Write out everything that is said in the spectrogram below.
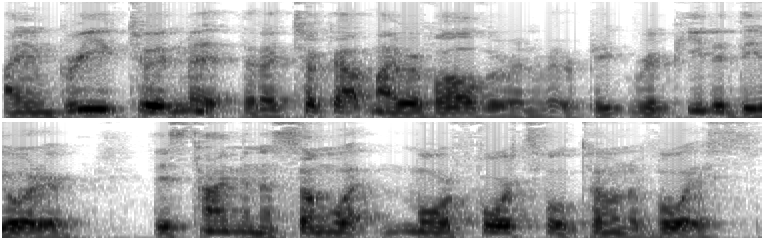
I am grieved to admit that I took out my revolver and re repeated the order, this time in a somewhat more forceful tone of voice.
